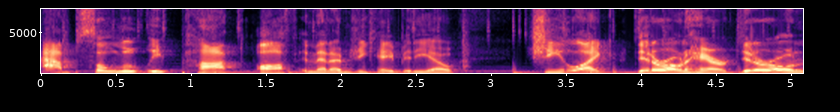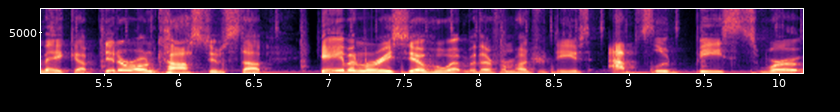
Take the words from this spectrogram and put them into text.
absolutely popped off in that MGK video. She like did her own hair, did her own makeup, did her own costume stuff. Gabe and Mauricio, who went with her from 100 Thieves, absolute beasts, were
